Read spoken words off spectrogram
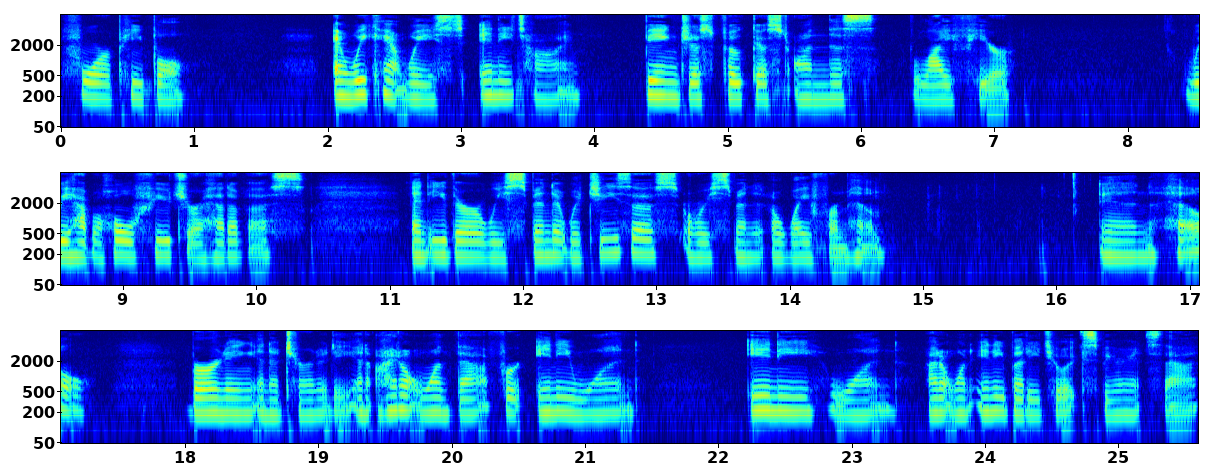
for people. And we can't waste any time being just focused on this life here. We have a whole future ahead of us. And either we spend it with Jesus or we spend it away from Him in hell burning in eternity. And I don't want that for anyone. Anyone. I don't want anybody to experience that.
